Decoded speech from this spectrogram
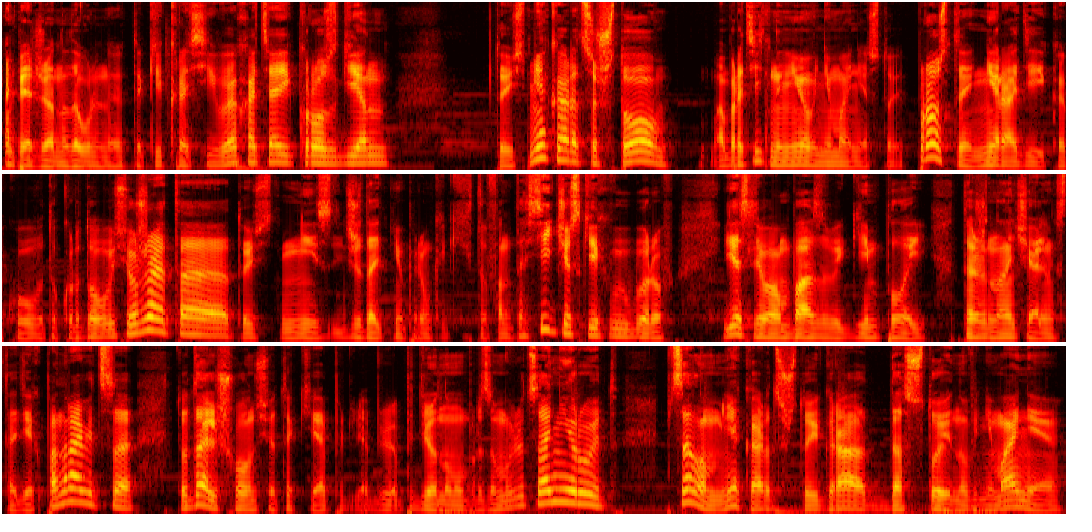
опять же, она довольно-таки красивая, хотя и кроссген. То есть мне кажется, что обратить на нее внимание стоит. Просто не ради какого-то крутого сюжета, то есть не ждать от нее прям каких-то фантастических выборов. Если вам базовый геймплей даже на начальных стадиях понравится, то дальше он все-таки определенным образом эволюционирует. В целом, мне кажется, что игра достойна внимания.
